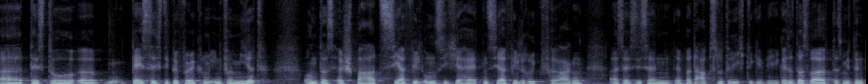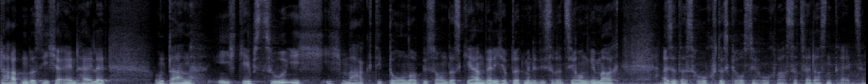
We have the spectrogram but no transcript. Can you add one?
äh, desto äh, besser ist die Bevölkerung informiert und das erspart sehr viel Unsicherheiten, sehr viel Rückfragen. Also es ist ein, war der absolut richtige Weg. Also das war das mit den Daten war sicher ein Highlight. Und dann, ich gebe es zu, ich, ich mag die Donau besonders gern, weil ich habe dort meine Dissertation gemacht. Also das Hoch, das große Hochwasser 2013.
